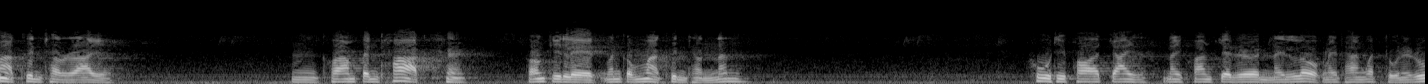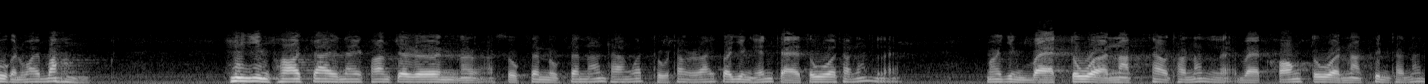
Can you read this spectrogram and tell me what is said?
มากขึ้นเท่าไรความเป็นธาตุของกิเลสมันก็มากขึ้นเท่านั้น ผู้ที่พอใจในความเจริญในโลกในทางวัตถุในรู้กันไว้บ้าง ยิ่งพอใจในความเจริญสุขสนุกสนานทางวัตถุเท่าไรก็ยิ่งเห็นแก่ตัวเท่านั้นแหละ มายิ่งแบกตัวหนักเข้าเท่านั้นแหละแบกของตัวหนักขึ้นเท่านั้น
